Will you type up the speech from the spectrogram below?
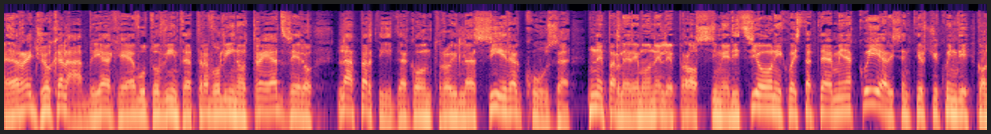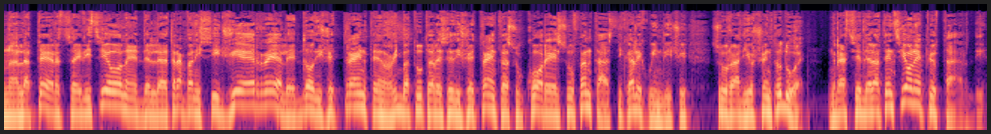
Reggio Calabria che ha avuto vinta a Travolino 3-0 la partita contro il Siracusa. Ne parleremo nelle prossime edizioni, questa termina qui, a risentirci quindi con la terza edizione del Trapani CGR alle 12.30 in ribattuta alle 16.30 su Cuore e su Fantastica alle 15 su Radio 102. Grazie dell'attenzione, più tardi.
